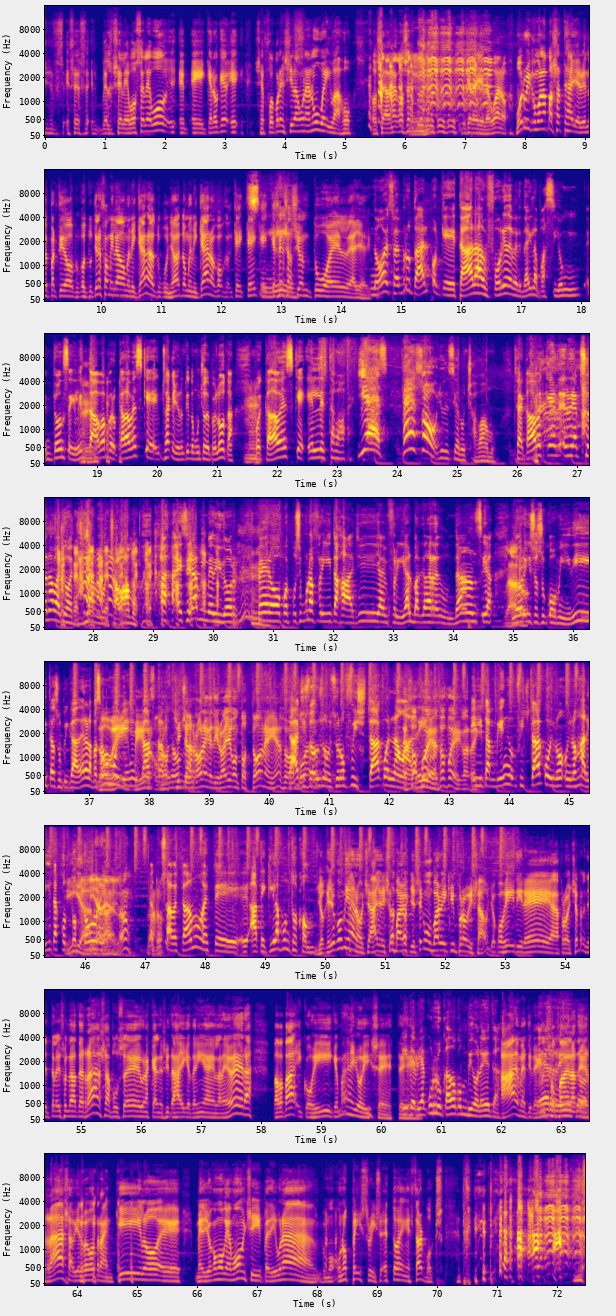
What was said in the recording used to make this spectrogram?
se, elevó, se elevó, eh, eh, creo que se fue por encima de una nube y bajó. O sea, una cosa increíble. Bueno, bueno, ¿y cómo la pasaste ayer viendo el partido? ¿Tú tienes familia dominicana? ¿Tu cuñado es dominicano? ¿Qué, qué, qué- Sí. qué sensación tuvo él ayer? No, eso es brutal porque está la euforia de verdad y la pasión. Entonces él estaba, pero cada vez que, o sea, que yo no entiendo mucho de pelota, pues cada vez que él estaba, ¡Yes! ¡Eso! Yo decía, no, chavamos. O sea, cada vez que él reaccionaba, yo, diablo, chavamos. Ese era mi medidor. Pero pues pusimos unas fritas allí a enfriar, valga la redundancia. Claro. Lori hizo su comidita, su picadera. La pasamos muy vi, bien en casa. la unos bien. chicharrones que tiró allí con tostones y eso. Chacho, hizo, hizo- hizo unos fish tacos en la Eso madre. fue, eso fue. Y también fish tacos y, uno- y unas alitas con tostones. ya, ya. Ya tú sabes, estábamos este, eh, a tequila.com. Yo que yo comí anoche, ah, yo hice un bar- yo hice como un barbecue improvisado. Yo cogí, tiré, aproveché, prendí el televisor de la terraza, puse unas carnecitas ahí que tenía en la nevera, pa, pa, pa, y cogí, ¿qué más yo hice? Este, Y te había acurrucado con Violeta. Ah, y me tiré en Qué el sofá de la rico. terraza, vi el juego tranquilo, eh, me dio como que monchi y pedí una, como unos pastries, estos en Starbucks.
